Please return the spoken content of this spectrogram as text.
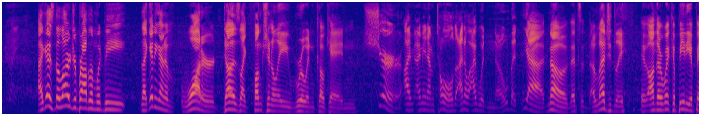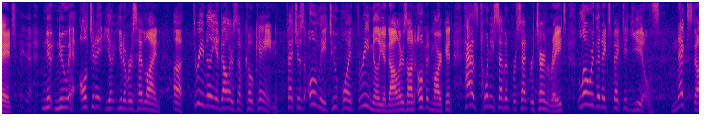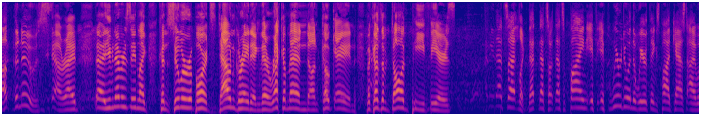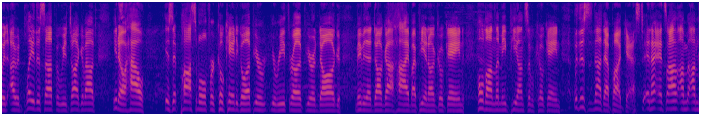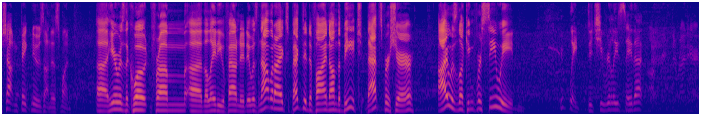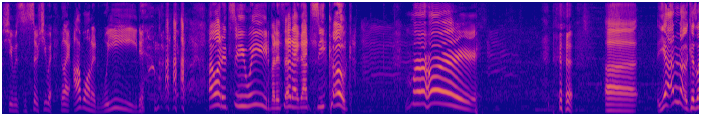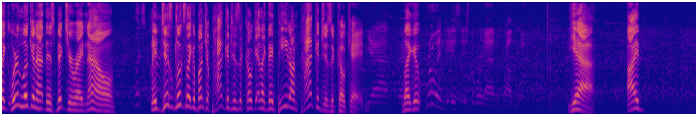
I guess the larger problem would be like any kind of water does like functionally ruin cocaine. Sure. I, I mean, I'm told. I know I wouldn't know, but Yeah, no, that's allegedly on their Wikipedia page. new, new alternate universe headline uh, $3 million of cocaine fetches only $2.3 million on open market, has 27% return rate, lower than expected yields. Next up, the news. Yeah, right. Yeah, you've never seen like Consumer Reports downgrading their recommend on cocaine because of dog pee fears. I mean, that's uh, look that that's a, that's a fine. If if we were doing the Weird Things podcast, I would I would play this up and we'd talk about you know how is it possible for cocaine to go up your urethra if you're a dog? Maybe that dog got high by peeing on cocaine. Hold on, let me pee on some cocaine. But this is not that podcast, and I, it's I'm, I'm I'm shouting fake news on this one. Uh, here was the quote from uh, the lady who found it. It was not what I expected to find on the beach, that's for sure. I was looking for seaweed. Wait, did she really say that? She was so she went like I wanted weed. I wanted seaweed, but instead I got sea coke. Uh, yeah, I don't know, because like we're looking at this picture right now. It just looks like a bunch of packages of cocaine. Like they peed on packages of cocaine. yeah, Like it, ruined is, is the word I have a problem with. Yeah, I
